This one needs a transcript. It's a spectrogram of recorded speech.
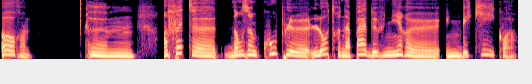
Or, euh, en fait, euh, dans un couple, l'autre n'a pas à devenir une béquille, quoi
